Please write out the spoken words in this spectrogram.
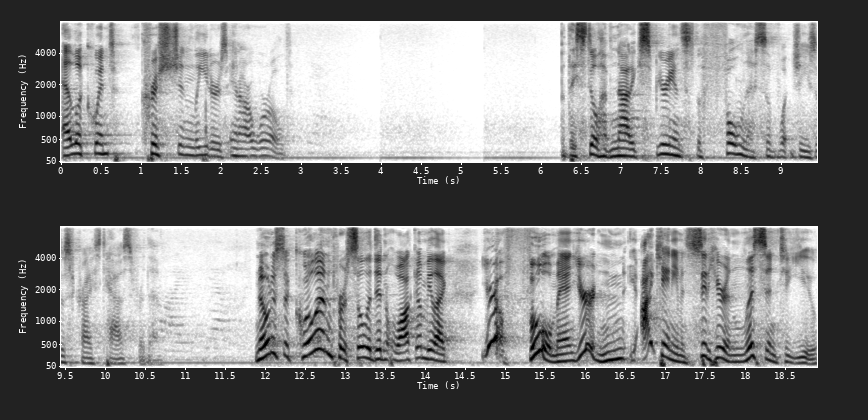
eloquent Christian leaders in our world. But they still have not experienced the fullness of what Jesus Christ has for them. Notice Aquila and Priscilla didn't walk up and be like, you're a fool, man. You're I can't even sit here and listen to you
